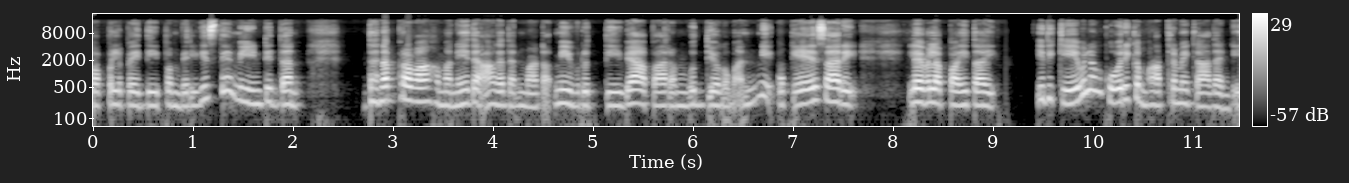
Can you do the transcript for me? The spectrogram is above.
పప్పులపై దీపం వెలిగిస్తే మీ ఇంటి ధన ధన ప్రవాహం అనేది ఆగదనమాట మీ వృత్తి వ్యాపారం ఉద్యోగం అన్నీ ఒకేసారి లెవలప్ అవుతాయి ఇది కేవలం కోరిక మాత్రమే కాదండి.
